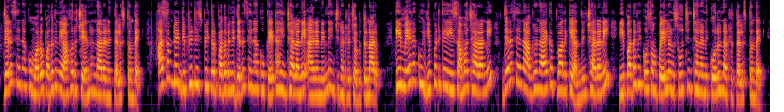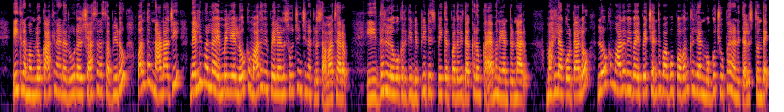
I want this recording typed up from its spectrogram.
జనసేనకు మరో పదవిని ఆఫరు చేయనున్నారని తెలుస్తుంది. అసెంబ్లీ డిప్యూటీ స్పీకర్ పదవిని జనసేనకు కేటాయించాలని ఆయన నిర్ణయించినట్లు చెబుతున్నారు. ఈ మేరకు ఇప్పటికే ఈ సమాచారాన్ని జనసేన అగ్రనాయకత్వానికి అందించారని ఈ పదవి కోసం పేర్లను సూచించాలని కోరినట్లు తెలుస్తుంది. ఈ క్రమంలో కాకినాడ రూరల్ శాసనసభ్యుడు పంతం నానాజీ నెల్లిమల్ల ఎమ్మెల్యే లోకమాధవి పేర్లను సూచించినట్లు సమాచారం. ఈ ఇద్దరిలో ఒకరికి డిప్యూటీ స్పీకర్ పదవి దక్కడం ఖాయమని అంటున్నారు. మహిళా కోటాలో లోకమాధవి వైపే చంద్రబాబు పవన్ కళ్యాణ్ మొగ్గు చూపారని తెలుస్తుంది.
